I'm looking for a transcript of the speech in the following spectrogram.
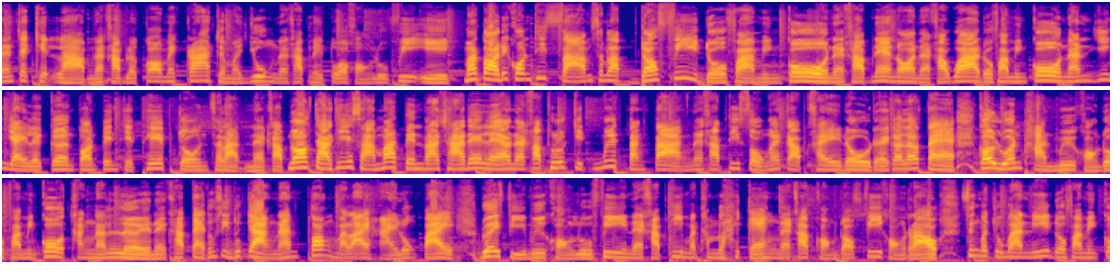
นั้นจะเข็ดหลาบนะครับแล้วก็ไม่กล้าจะมายุ่งนะครับในตัวของลูฟี่อีก มาต่อที่คนที่ 3สำหรับดอฟฟี่โดฟามิงโกนะครับแน่นอนนะครับว่าโดฟามิงโกนั้นยิ่งใหญ่เหลือเกินตอนเป็นเจ็ดเทพโจรสลัดนะครับนอกจากที่สามารถเป็นราชาได้แล้วนะครับธุรกิจมืดต่างๆนะครับที่ส่งให้กับไคโดใดก็แล้วแต่ก็ล้วนผ่านมือของโดฟามิงโกทั้งนั้นเลยนะครับแต่ทุกสิ่งทุกอย่างนั้นต้องมาลายหายลงไป ด้วยฝีมือของลูฟี่นะครับที่มาทำลายแก๊งนะครับของดอฟฟี่ของเรา ซึ่งปัจจุบันนี้โดฟามิงโก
